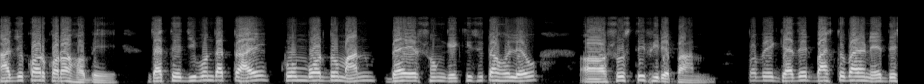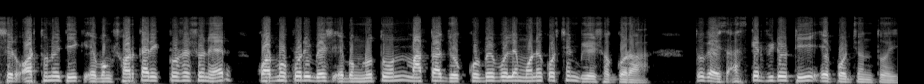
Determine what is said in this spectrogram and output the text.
কার্যকর করা হবে। যাতে জীবনযাত্রায় ক্রমবর্ধমান ব্যয়ের সঙ্গে কিছুটা হলেও স্বস্তি ফিরে পান। তবে গ্যাজেট বাস্তবায়নে দেশের অর্থনৈতিক এবং সরকারি প্রশাসনের কর্মপরিবেশ এবং নতুন মাত্রা যোগ করবে বলে মনে করছেন বিশেষজ্ঞরা। তো গাইস আজকের ভিডিওটি এ পর্যন্তই।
